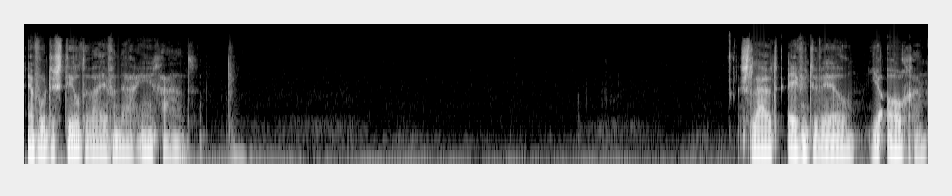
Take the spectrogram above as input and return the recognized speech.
en voor de stilte waar je vandaag ingaat. Sluit eventueel je ogen.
